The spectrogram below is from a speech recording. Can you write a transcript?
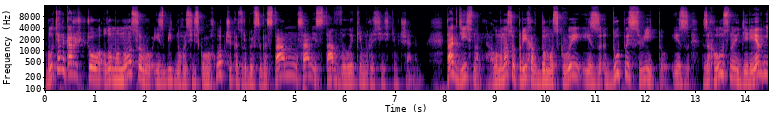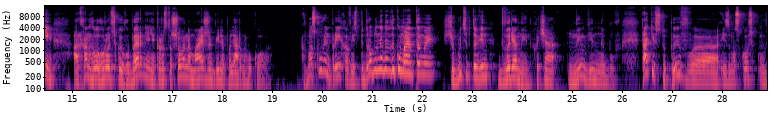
Болотяни кажуть, що Ломоносов із бідного сільського хлопчика зробив себе сам, сам і став великим російським вченим. Так, дійсно, Ломоносов приїхав до Москви із дупи світу, із захолусної деревні Архангелогородської губернії, яка розташована майже біля полярного кола. В Москву він приїхав із підробленими документами, що буцімто він дворянин, хоча ним він не був. Так і вступив е, із Московську,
